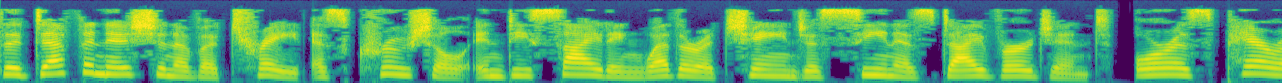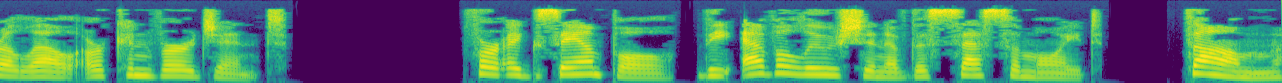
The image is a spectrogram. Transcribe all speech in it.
The definition of a trait is crucial in deciding whether a change is seen as divergent, or as parallel or convergent. For example, the evolution of the sesamoid thumb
